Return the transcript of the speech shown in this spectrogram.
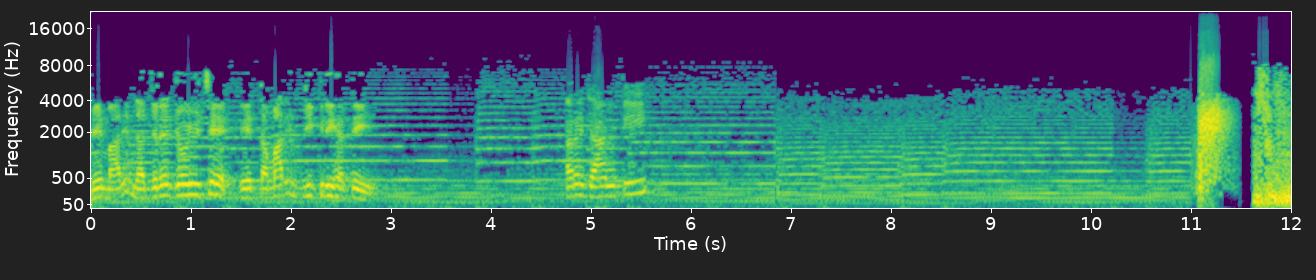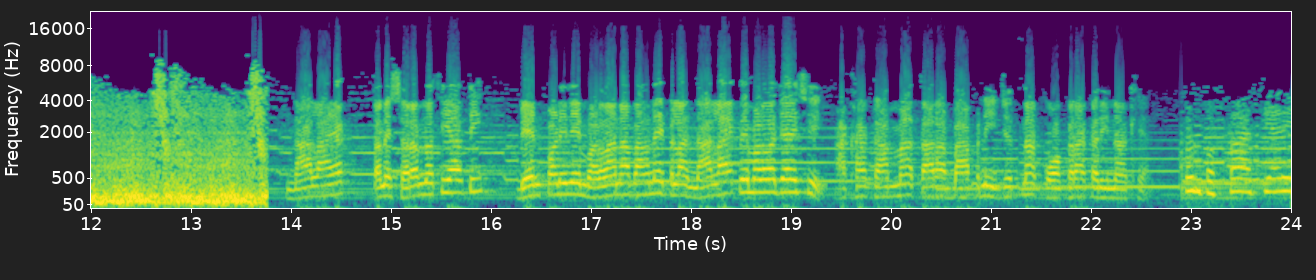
મેં મારી નજરે જોયું છે એ તમારી દીકરી હતી. અરે જાનકી નાલાયક તને શરમ નથી આવતી? બેનપણીને મળવાના બહાને પેલા નાલાયકને મળવા જાય છે. આખા ગામમાં તારા બાપની ઇજ્જતના કોકરા કરી નાખ્યા. પણ પપ્પા અત્યારે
